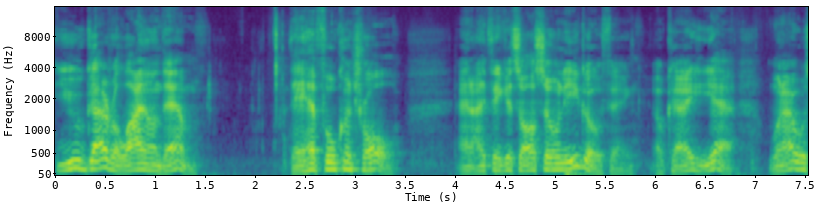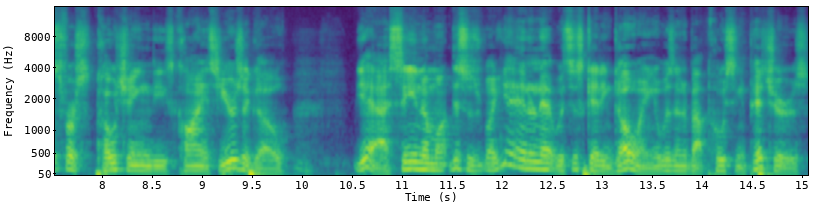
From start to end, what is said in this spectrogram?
you got to rely on them they have full control. And I think it's also an ego thing. Okay. Yeah. When I was first coaching these clients years ago, yeah, I seen them on this was like, yeah, internet was just getting going. It wasn't about posting pictures,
